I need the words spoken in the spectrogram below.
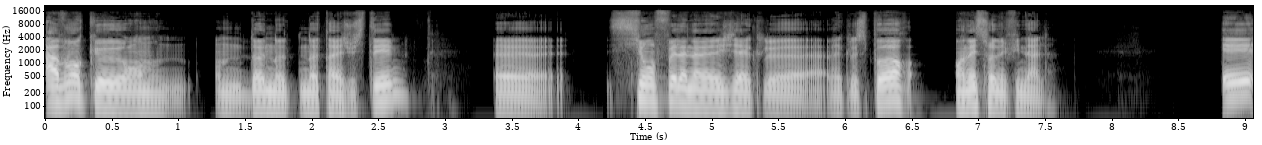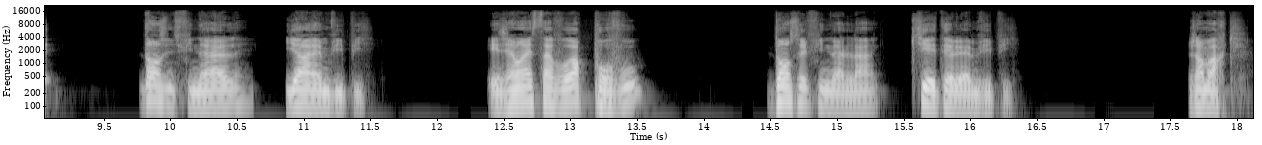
avant qu'on on donne notre note ajustée, euh, si on fait l'analogie avec le, avec le sport, on est sur une finale. Et dans une finale, il y a un MVP. Et j'aimerais savoir pour vous, dans ce finale-là, qui était le MVP Jean-Marc.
